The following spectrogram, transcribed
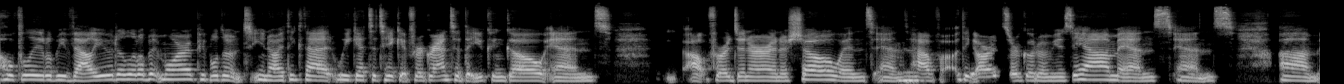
hopefully it'll be valued a little bit more. People don't, you know, I think that we get to take it for granted that you can go and out for a dinner and a show and and mm-hmm. have the arts or go to a museum and and um,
